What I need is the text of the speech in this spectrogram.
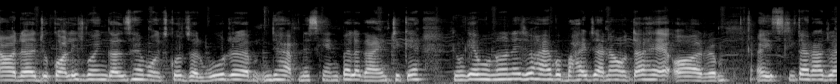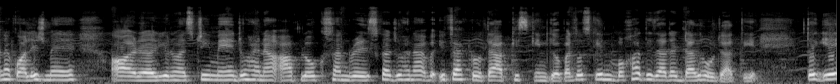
और जो कॉलेज गोइंग गर्ल्स हैं वो इसको ज़रूर, जो है अपने स्किन पर लगाएँ, ठीक है? क्योंकि उन्होंने जो है वो बाहर जाना होता है और इसी तरह जो है ना कॉलेज में और यूनिवर्सिटी में जो है ना आप लोग सन रेज का जो है ना इफ़ेक्ट होता है आपकी स्किन के ऊपर। तो स्किन बहुत ही ज़्यादा डल हो जाती है। तो ये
